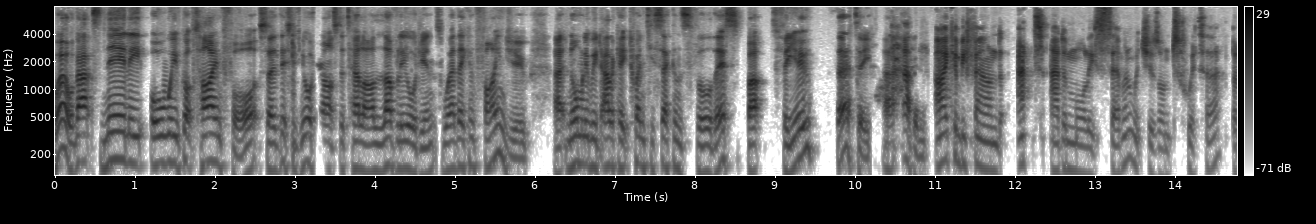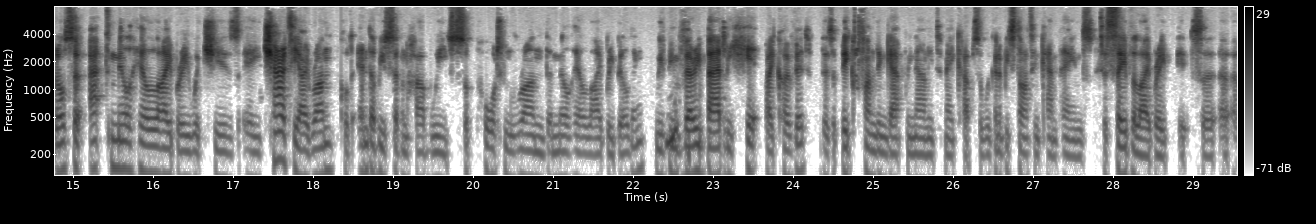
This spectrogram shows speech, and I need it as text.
Well, that's nearly all we've got time for. So, this is your chance to tell our lovely audience where they can find you. Uh, normally, we'd allocate 20 seconds for this, but for you, 30. Uh, Adam. I can be found at Adam Morley 7, which is on Twitter, but also at Mill Hill Library, which is a charity I run called NW7 Hub. We support and run the Mill Hill Library building. We've been very badly hit by COVID. There's a big funding gap we now need to make up. So we're going to be starting campaigns to save the library. It's a, a,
